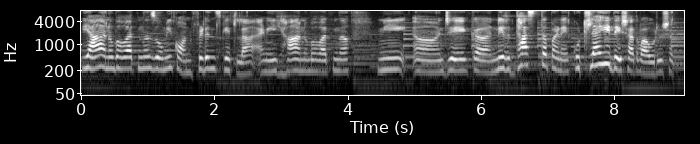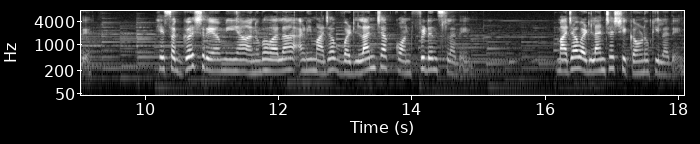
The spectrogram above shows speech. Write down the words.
ह्या अनुभवातनं जो मी कॉन्फिडन्स घेतला आणि ह्या अनुभवातनं मी जे एक निर्धास्तपणे कुठल्याही देशात वावरू शकते हे सगळं श्रेय मी या अनुभवाला आणि माझ्या वडिलांच्या कॉन्फिडन्सला देईन. माझ्या वडिलांच्या शिकवणुकीला देईन.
